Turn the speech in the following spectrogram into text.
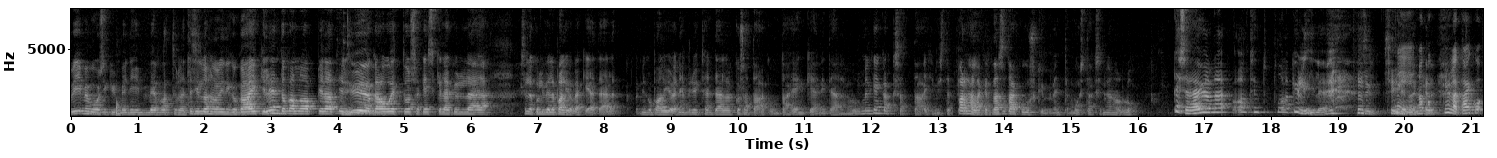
viime vuosikymmeniin verrattuna, että silloinhan oli niin kaikki lentopalloa pelattiin yökauet tuossa keskellä kylää ja silloin kun oli vielä paljon väkeä täällä, niin paljon enemmän. Nythän täällä on satakunta henkeä, niin täällä on ollut melkein 200 ihmistä. Parhaalla kertaa 160 muistaakseni on ollut. Kesäyöllä oltiin tuolla kylille. Niin, no kun, kyllä kai kun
